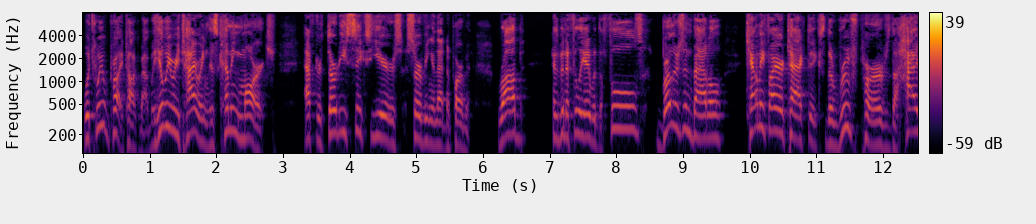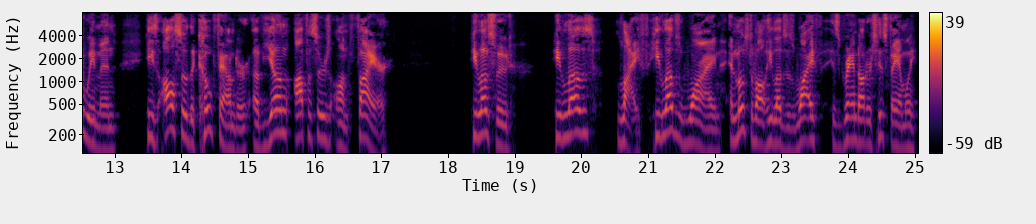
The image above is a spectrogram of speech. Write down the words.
which we will probably talk about, but he'll be retiring this coming March after 36 years serving in that department. Rob has been affiliated with the Fools, Brothers in Battle, County Fire Tactics, the Roof Pervs, the Highwaymen. He's also the co founder of Young Officers on Fire. He loves food. He loves life. He loves wine. And most of all, he loves his wife, his granddaughters, his family.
